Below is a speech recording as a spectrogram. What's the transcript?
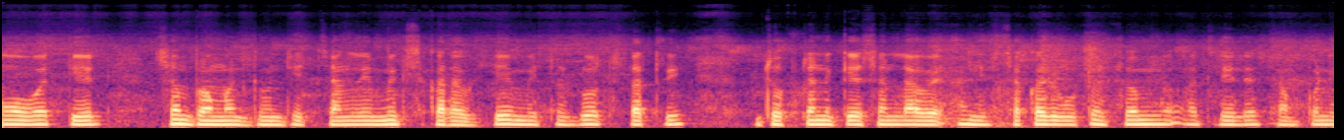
ओवा तेल समप्रमाणात घेऊन ते चांगले मिक्स करावे. हे मिश्रण रोज रात्री झोपताना केसांना लावे आणि सकाळी उठून सौम्य असलेल्या शॅम्पूने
